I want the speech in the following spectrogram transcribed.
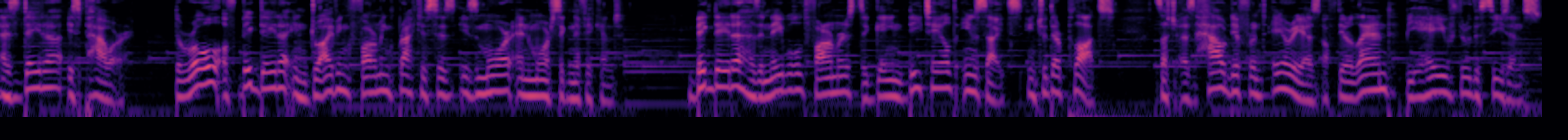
As data is power, the role of big data in driving farming practices is more and more significant. Big data has enabled farmers to gain detailed insights into their plots, such as how different areas of their land behave through the seasons,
